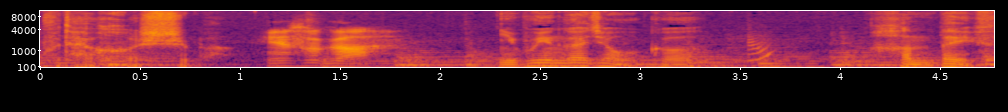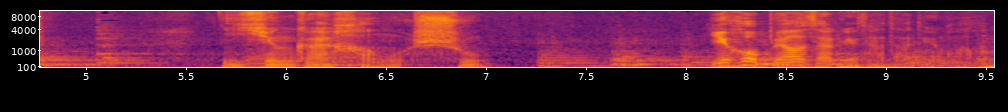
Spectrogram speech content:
不太合适吧？云苏哥，你不应该叫我哥，喊辈分，你应该喊我叔。以后不要再给他打电话了，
